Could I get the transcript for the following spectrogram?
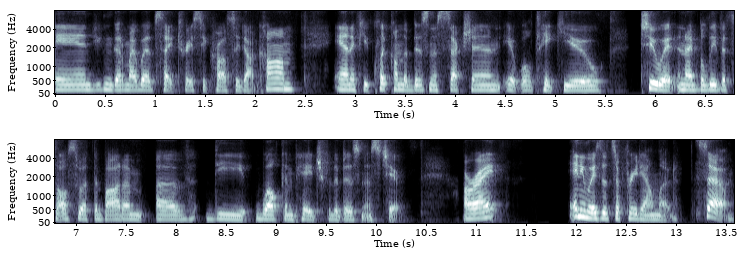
and you can go to my website, tracycrossley.com. And if you click on the business section, it will take you to it. And I believe it's also at the bottom of the welcome page for the business, too. All right. Anyways, it's a free download. So,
